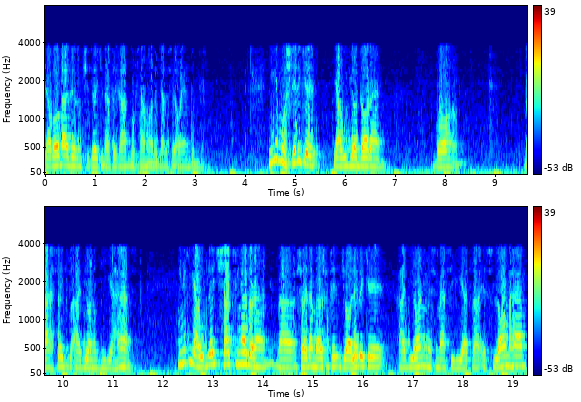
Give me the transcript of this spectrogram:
جواب بعضی از اون چیزایی که دفعه قبل گفتم حالا جلسه آینده میگم. یه مشکلی که یهودیا دارن با بحثایی که تو ادیان دیگه هست اینه که یهودی شکی ندارن و شاید هم براشون خیلی جالبه که ادیانی مثل مسیحیت و اسلام هم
